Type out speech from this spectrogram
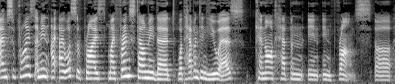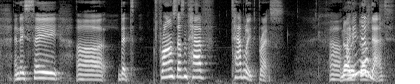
I'm surprised. I mean, I, I, was surprised. My friends tell me that what happened in the US cannot happen in, in France. Uh, and they say uh, that France doesn't have tabloid press. Uh, no, I didn't know that.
